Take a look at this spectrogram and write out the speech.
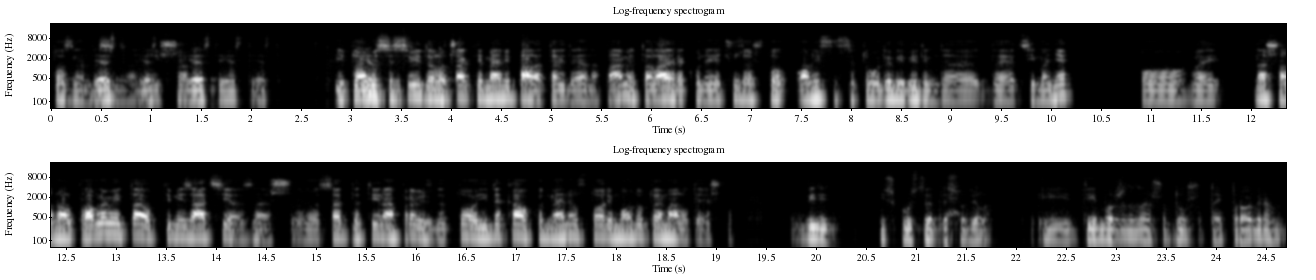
to znam da jest, sam naišao. Jeste, jeste, jeste. I to ja mi se svidelo, to... čak je meni pala ta ideja na pamet, ali aj reku neću, zašto oni su se trudili, vidim da, da je cimanje, ovaj, Znaš, ono, ali problem je ta optimizacija, znaš, sad da ti napraviš da to ide kao kod mene u story modu, to je malo teško. Vidi, iskustvo je presudilo i ti moraš da znaš u dušu taj program,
